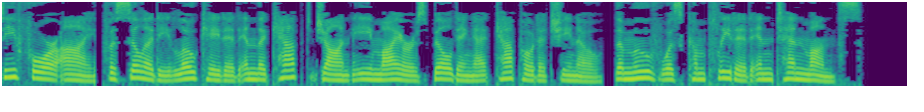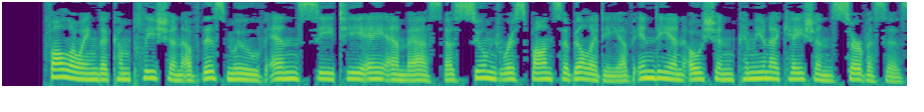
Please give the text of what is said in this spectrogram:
C4I facility located in the Capt. John E. Myers building at Capodichino. The move was completed in 10 months. Following the completion of this move NCTAMS assumed responsibility of Indian Ocean Communications Services.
